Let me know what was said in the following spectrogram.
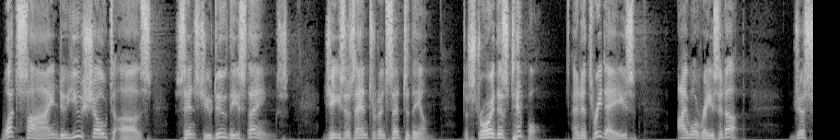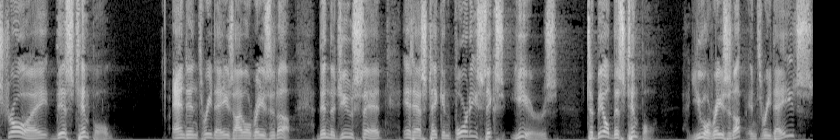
What sign do you show to us since you do these things? Jesus answered and said to them, Destroy this temple, and in three days I will raise it up. Destroy this temple, and in three days I will raise it up. Then the Jews said, It has taken 46 years to build this temple. You will raise it up in three days?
